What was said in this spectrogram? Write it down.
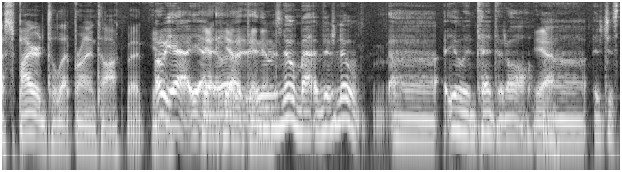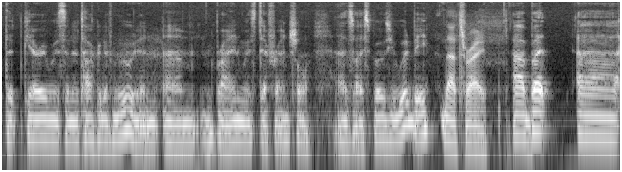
aspired to let Brian talk, but you Oh know, yeah, yeah. he no, uh, there was no. Ma- there's no uh, ill intent at all. Yeah. Uh, it's just that Gary was in a talkative mood, and um, Brian was deferential, as I suppose you would be. That's right. Uh, but uh,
